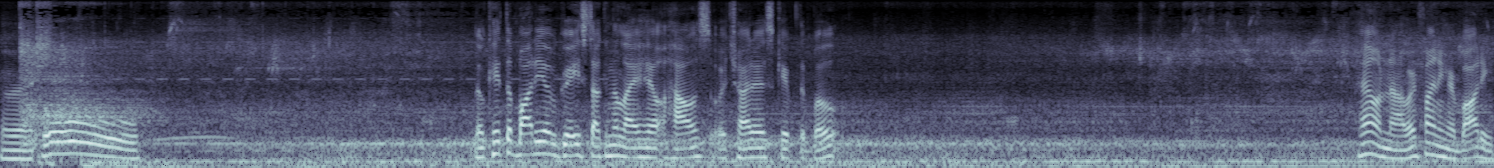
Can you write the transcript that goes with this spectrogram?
Alright. Oh! Locate the body of Grace stuck in the lighthouse or try to escape the boat. Hell no, we're finding her body.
